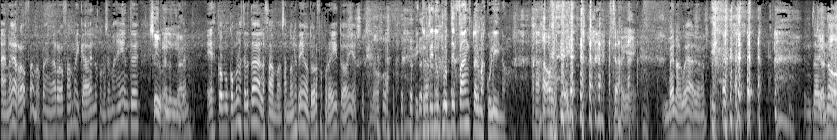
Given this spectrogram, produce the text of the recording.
han agarrado fama, pues han agarrado fama y cada vez los conoce más gente. Sí, bueno, y, claro. es como, ¿cómo los trata la fama? O sea, no les piden autógrafos por ahí todavía. no Víctor tiene un club de fans, pero masculino. ah, ok. Está bien. Bueno, algo es algo, ¿no? Está yo bien, no.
